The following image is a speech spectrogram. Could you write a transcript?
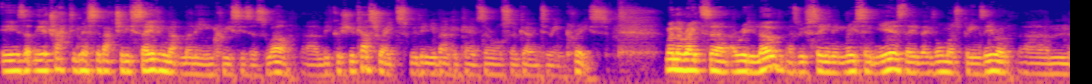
is that the attractiveness of actually saving that money increases as well, um, because your cash rates within your bank accounts are also going to increase. When the rates are, really low, as we've seen in recent years, they, they've almost been zero. Um,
